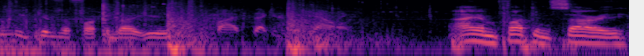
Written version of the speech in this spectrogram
Nobody gives a fuck about you. Five seconds and counting. I am fucking sorry.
